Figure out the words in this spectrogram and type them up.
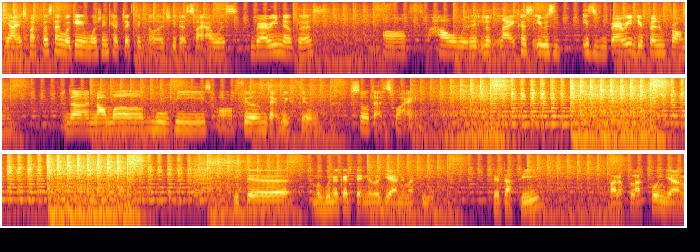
Yeah, it's my first time working in motion capture technology. That's why I was very nervous of how will it look like because it was it's very different from the normal movies or film that we film. So that's why. kita menggunakan teknologi animasi tetapi para pelakon yang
